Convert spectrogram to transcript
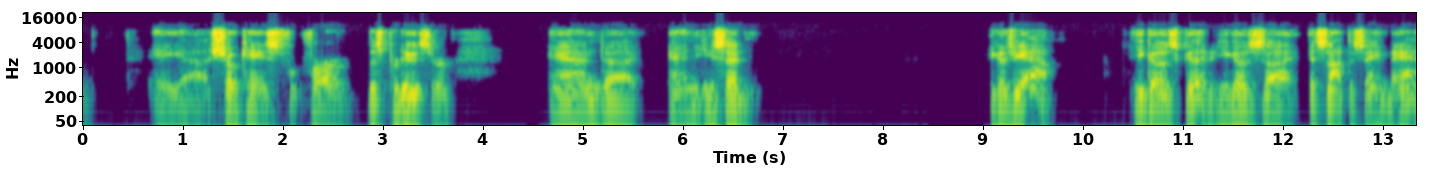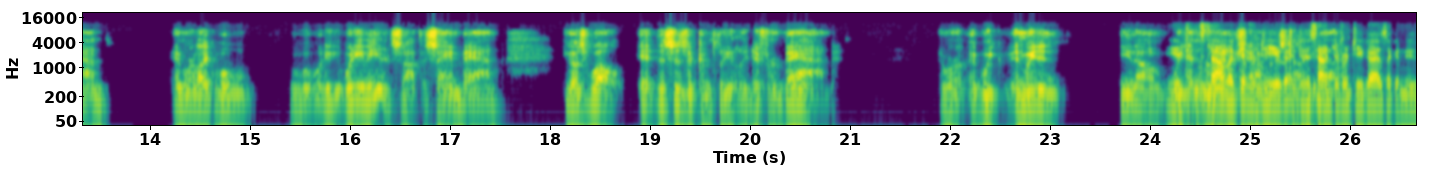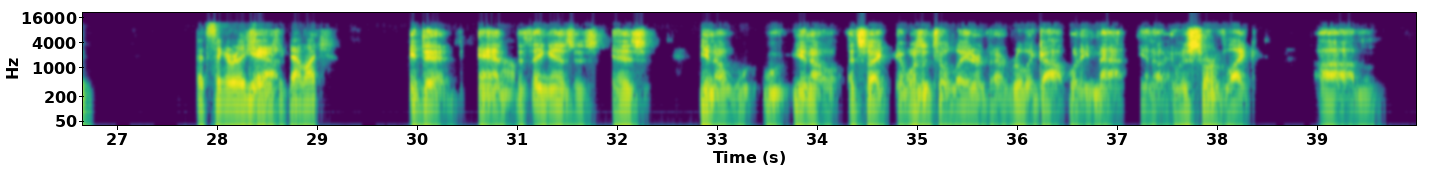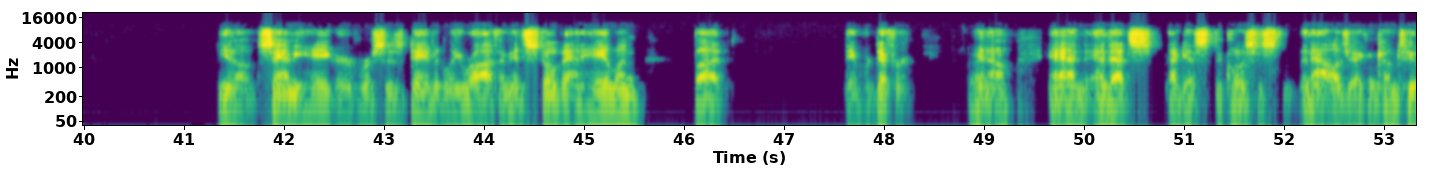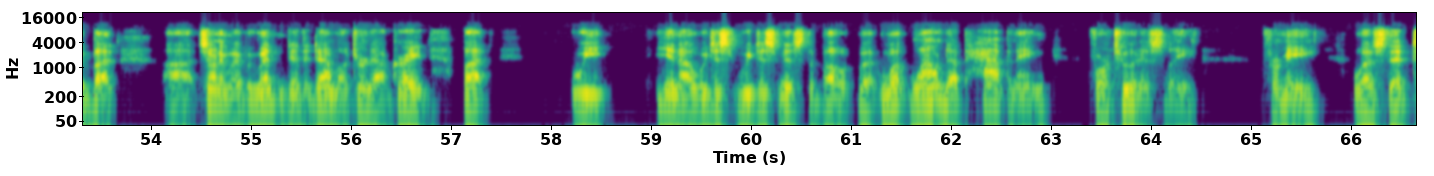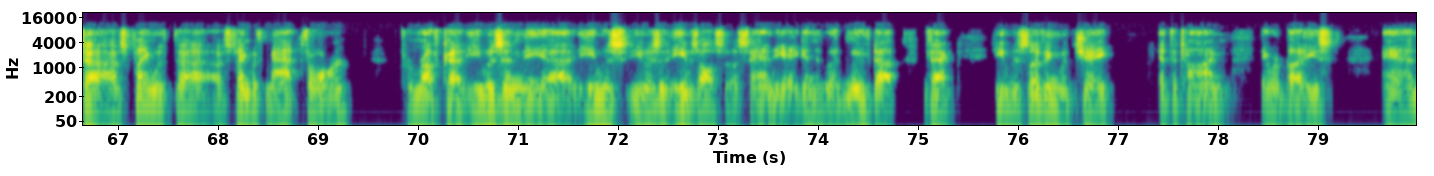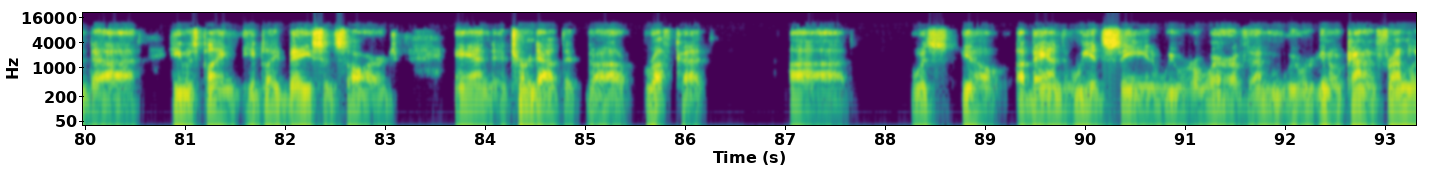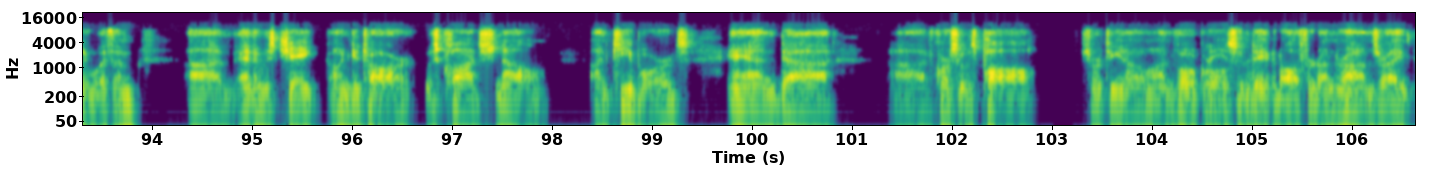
a uh, showcase for, for, this producer, and uh, and he said. He goes, yeah, he goes, good. He goes, uh, it's not the same band. And we're like, well, what do you, what do you mean it's not the same band? He goes, well, it, this is a completely different band. And we're, we, and we didn't, you know, you we didn't, didn't sound like different to you guys. Didn't sound about. different to you guys. Like a new, that singer really changed yeah, it that much. It did. And wow. the thing is, is, is, you know, w- you know, it's like, it wasn't until later that I really got what he meant. You know, it was sort of like, um, you know, Sammy Hagar versus David Lee Roth. I mean, it's still Van Halen, but they were different, right. you know, and and that's I guess the closest analogy I can come to. But uh, so anyway, we went and did the demo. It turned out great, but we, you know, we just we just missed the boat. But what wound up happening fortuitously for me was that uh, I was playing with uh, I was playing with Matt Thorne from Rough Cutt. He was in the uh, he was he was he was also a San Diegan who had moved up. In fact, he was living with Jake at the time. They were buddies, and uh, he was playing. He played bass in Sarge, and it turned out that uh, Rough Cutt uh, was you know a band that we had seen and we were aware of them. We were you know kind of friendly with them. Uh, and it was Jake on guitar, it was Claude Schnell on keyboards, and uh, uh, of course it was Paul Shortino on vocals right, and David Alford on drums, right?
